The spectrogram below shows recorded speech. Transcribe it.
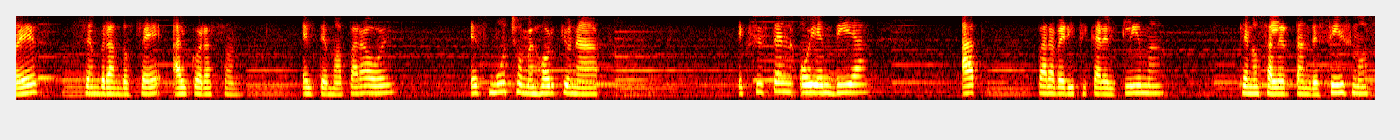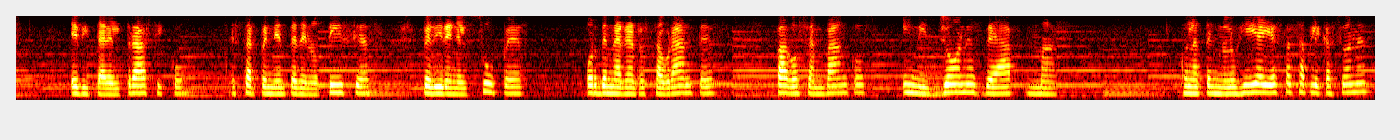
es Sembrando Fe al Corazón. El tema para hoy es mucho mejor que una app. Existen hoy en día apps para verificar el clima, que nos alertan de sismos, evitar el tráfico, estar pendiente de noticias, pedir en el súper, ordenar en restaurantes, pagos en bancos y millones de apps más. Con la tecnología y estas aplicaciones,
